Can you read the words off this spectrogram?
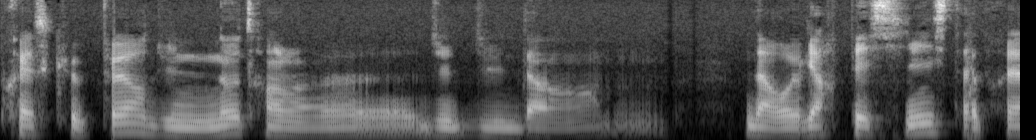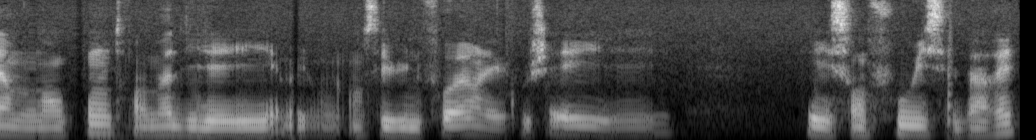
presque peur d'une autre, euh, du- du- d'un, d'un regard pessimiste après à mon rencontre en mode il est, on s'est vu une fois, on est couché et, et il s'en fout, il s'est barré.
